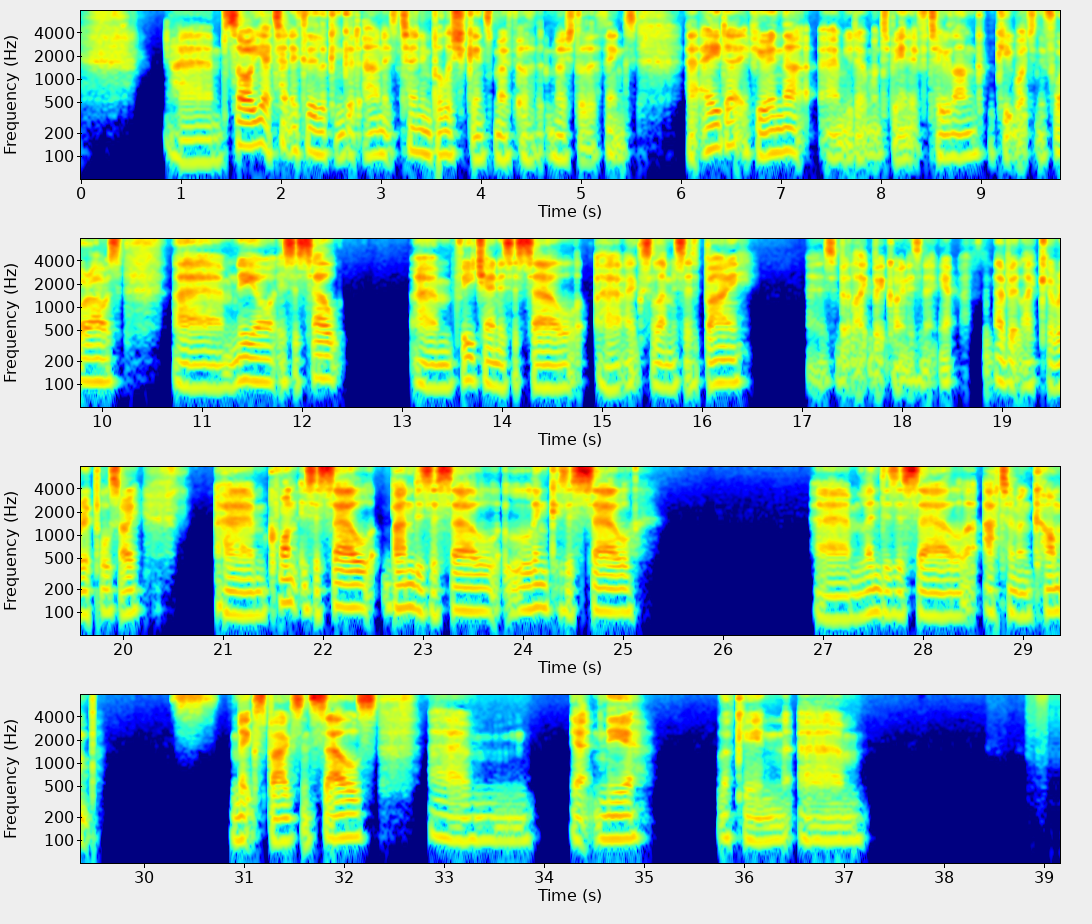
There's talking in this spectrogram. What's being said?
Um, so yeah, technically looking good, and it's turning bullish against most other most other things. Uh, ADA, if you're in that, um, you don't want to be in it for too long. We'll Keep watching the four hours. Um, Neo is a sell. Um, VeChain is a sell. Uh, XLM is a buy. It's a bit like Bitcoin, isn't it? Yeah, a bit like a Ripple. Sorry. Um, Quant is a sell. Band is a sell. Link is a sell. Um, Lend is a sell. Atom and Comp mixed bags and sells. Um, yeah, near looking um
